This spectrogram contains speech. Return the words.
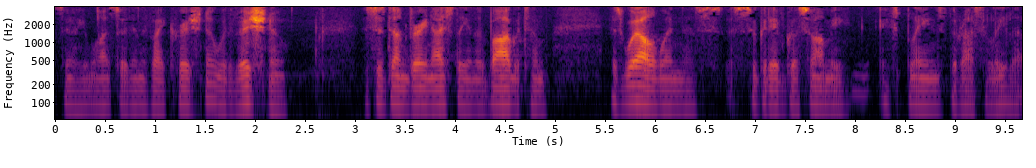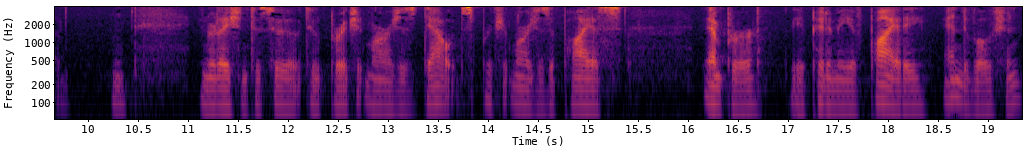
So he wants to identify Krishna with Vishnu. This is done very nicely in the Bhagavatam as well when Sukadev Goswami explains the Rasa Leela hmm, in relation to, to Parikshit Maharaj's doubts. Parikshit Maharaj is a pious emperor, the epitome of piety and devotion.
